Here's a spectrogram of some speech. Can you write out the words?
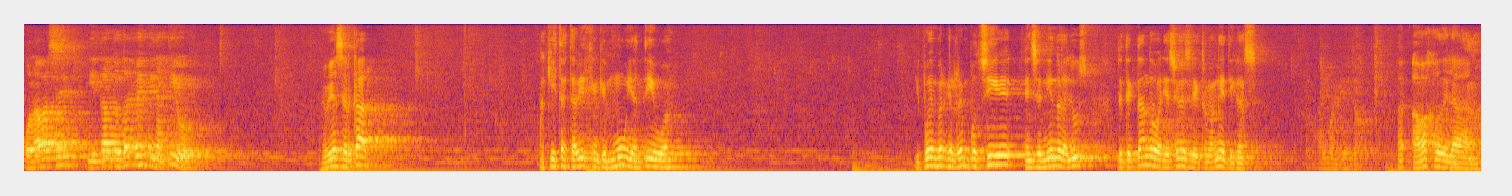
por la base y estaba totalmente inactivo. Me voy a acercar. Aquí está esta virgen que es muy antigua. Y pueden ver que el REMPOD sigue encendiendo la luz, detectando variaciones electromagnéticas. A- abajo de la...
